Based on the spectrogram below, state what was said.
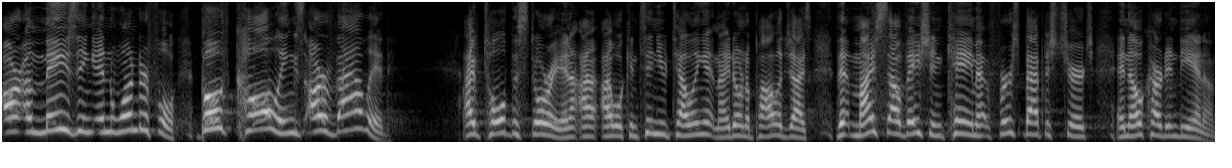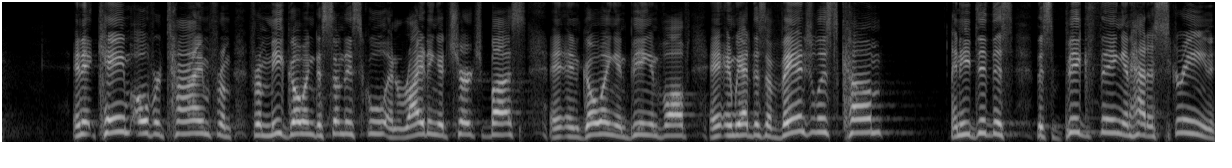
are amazing and wonderful. Both callings are valid. I've told the story, and I, I, will continue telling it, and I don't apologize, that my salvation came at First Baptist Church in Elkhart, Indiana. And it came over time from, from me going to Sunday school and riding a church bus and, and going and being involved. And, and we had this evangelist come and he did this, this big thing and had a screen.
